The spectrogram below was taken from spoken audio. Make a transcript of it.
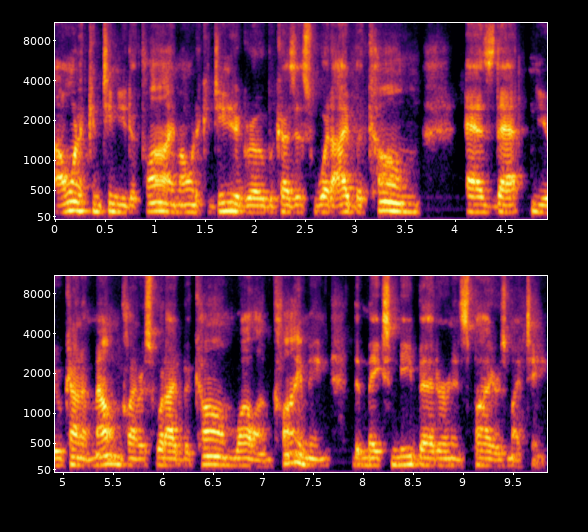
I want to continue to climb, I want to continue to grow because it's what I become as that you kind of mountain climber. It's what I become while I'm climbing that makes me better and inspires my team.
